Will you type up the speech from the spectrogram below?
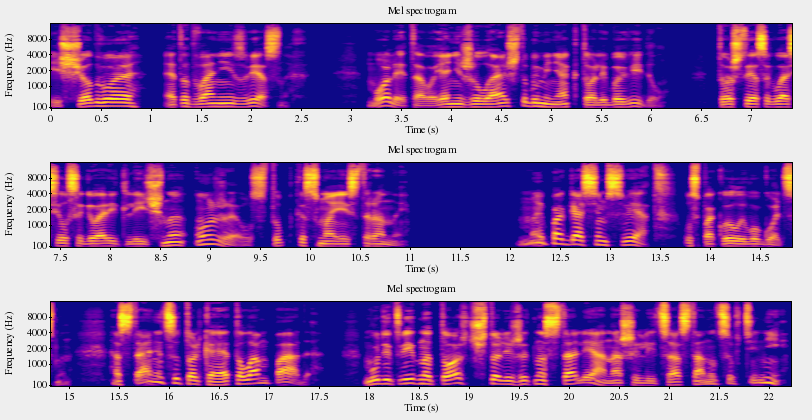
Еще двое — это два неизвестных. Более того, я не желаю, чтобы меня кто-либо видел. То, что я согласился говорить лично, уже уступка с моей стороны. «Мы погасим свет», — успокоил его Гольцман. «Останется только эта лампада. Будет видно то, что лежит на столе, а наши лица останутся в тени.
